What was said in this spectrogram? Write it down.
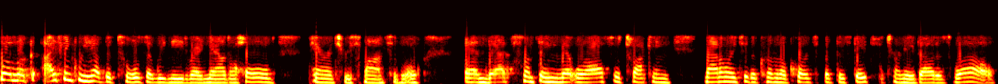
well, look, I think we have the tools that we need right now to hold parents responsible. And that's something that we're also talking not only to the criminal courts, but the state's attorney about as well.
